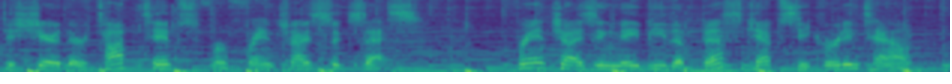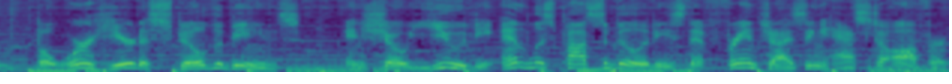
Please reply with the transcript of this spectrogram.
to share their top tips for franchise success. Franchising may be the best kept secret in town, but we're here to spill the beans and show you the endless possibilities that franchising has to offer.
